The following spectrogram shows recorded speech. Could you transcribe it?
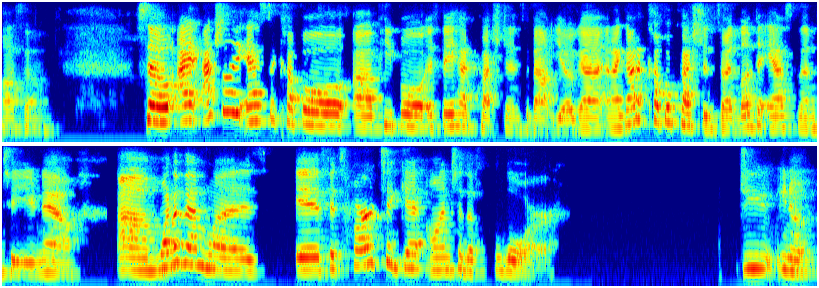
Awesome. So I actually asked a couple uh, people if they had questions about yoga, and I got a couple questions. So I'd love to ask them to you now. Um, one of them was if it's hard to get onto the floor, do you, you know,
